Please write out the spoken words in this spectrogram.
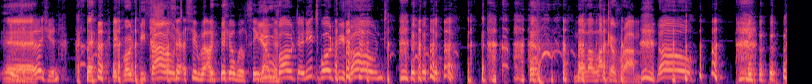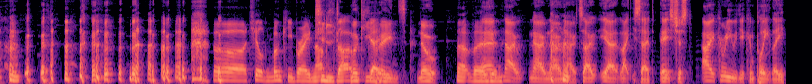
it was a version. It won't be found. I see, I'm sure we'll see that. You the- won't, and it won't be found. Mother lack of ram. No. Oh, chilled monkey brain. That, that Monkey game, brains. No. That version. Um, no, no, no, no. So, yeah, like you said, it's just, I agree with you completely.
